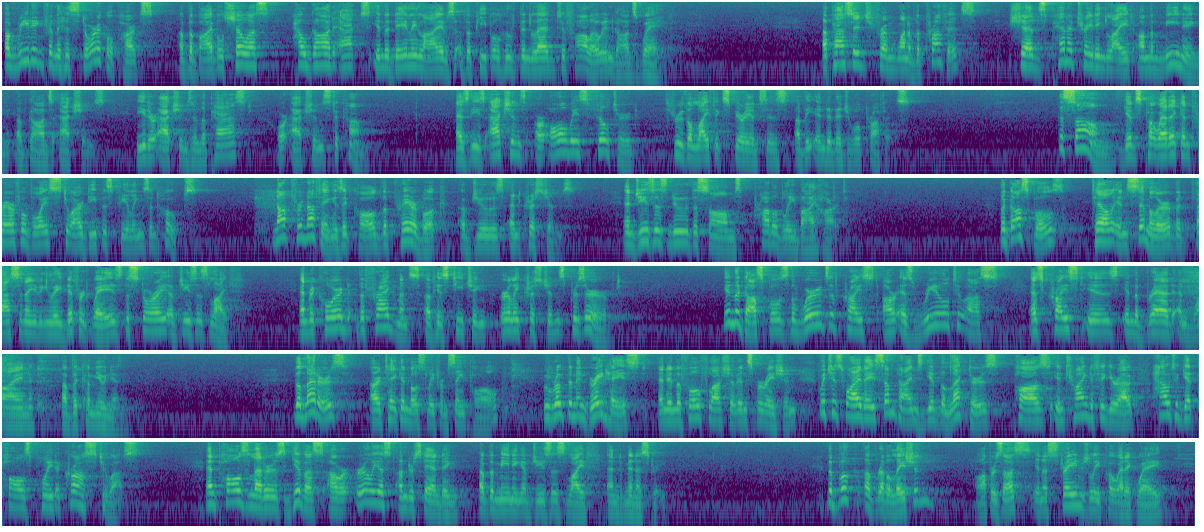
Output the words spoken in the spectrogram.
A reading from the historical parts of the Bible show us how God acts in the daily lives of the people who've been led to follow in God's way. A passage from one of the prophets sheds penetrating light on the meaning of God's actions, either actions in the past or actions to come, as these actions are always filtered through the life experiences of the individual prophets. The psalm gives poetic and prayerful voice to our deepest feelings and hopes. Not for nothing is it called the prayer book of Jews and Christians. And Jesus knew the Psalms probably by heart. The Gospels tell in similar but fascinatingly different ways the story of Jesus' life and record the fragments of his teaching early Christians preserved. In the Gospels, the words of Christ are as real to us as Christ is in the bread and wine of the communion. The letters are taken mostly from St. Paul, who wrote them in great haste and in the full flush of inspiration, which is why they sometimes give the lectors pause in trying to figure out how to get Paul's point across to us and Paul's letters give us our earliest understanding of the meaning of Jesus' life and ministry. The book of Revelation offers us, in a strangely poetic way,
